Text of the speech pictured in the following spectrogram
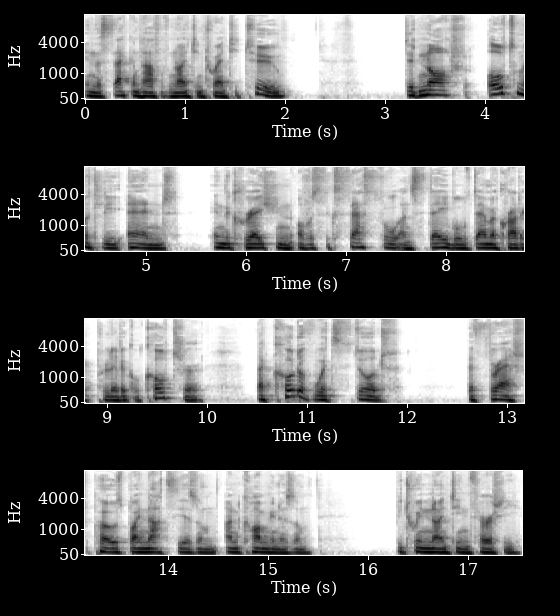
in the second half of 1922 did not ultimately end in the creation of a successful and stable democratic political culture that could have withstood the threat posed by Nazism and communism between 1930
